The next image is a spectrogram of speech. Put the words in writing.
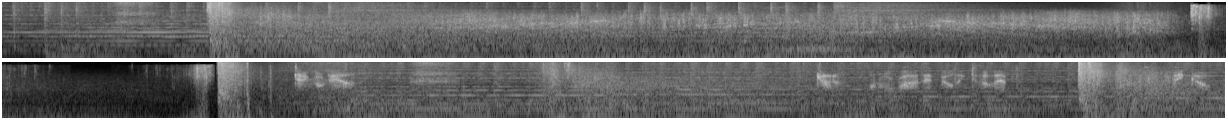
Got him. One that building to the left. Bingo.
